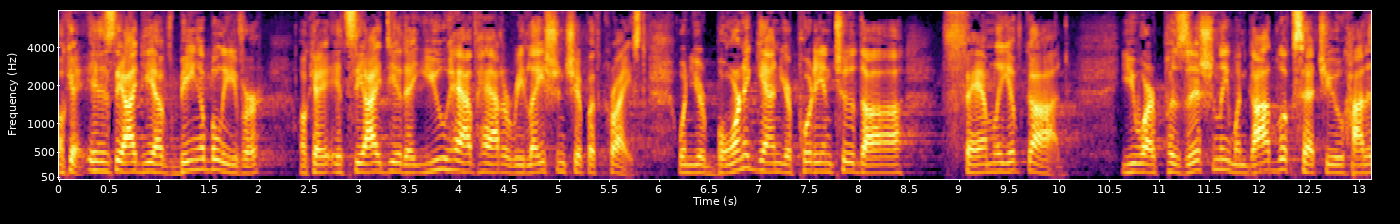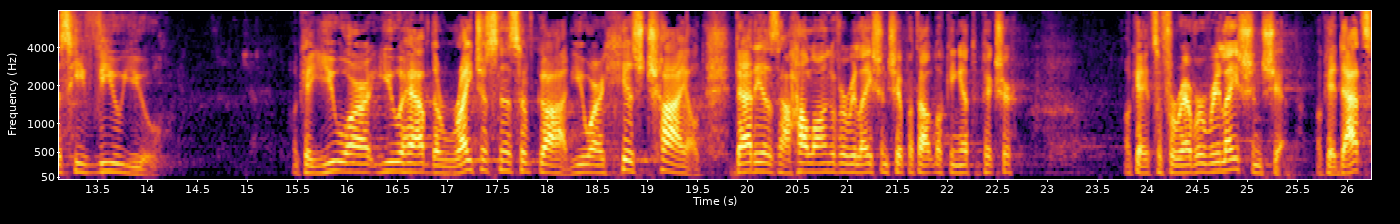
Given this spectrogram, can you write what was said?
Okay, it is the idea of being a believer. Okay, it's the idea that you have had a relationship with Christ. When you're born again, you're put into the family of God. You are positionally, when God looks at you, how does He view you? Okay, you are you have the righteousness of God. You are His child. That is a, how long of a relationship without looking at the picture? Okay, it's a forever relationship. Okay, that's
